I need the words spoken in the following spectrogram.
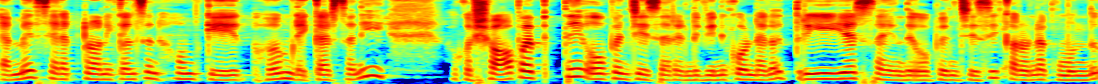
MS electronicals and home care home decors అని ఒక షాప్ అయితే ఓపెన్ చేశారండి. వినుకొండలో త్రీ ఇయర్స్ అయింది ఓపెన్ చేసి కరోనాకు ముందు.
